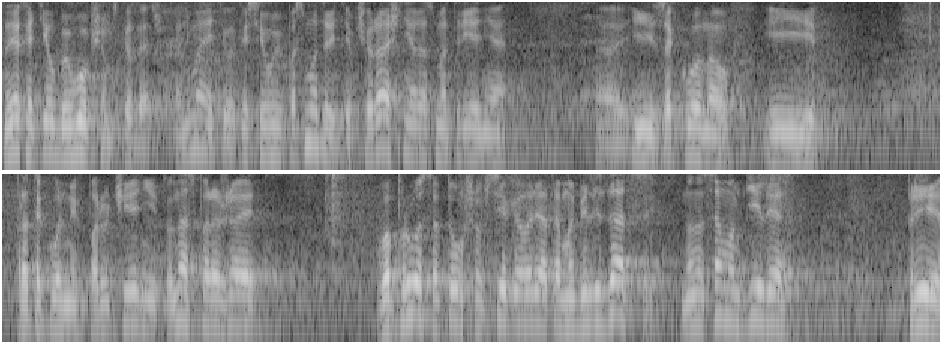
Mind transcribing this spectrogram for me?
Но я хотел бы в общем сказать, что, понимаете, вот если вы посмотрите вчерашнее рассмотрение э, и законов, и протокольных поручений, то нас поражает вопрос о том, что все говорят о мобилизации, но на самом деле при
